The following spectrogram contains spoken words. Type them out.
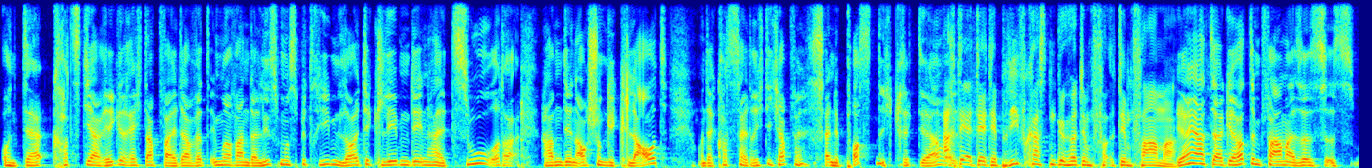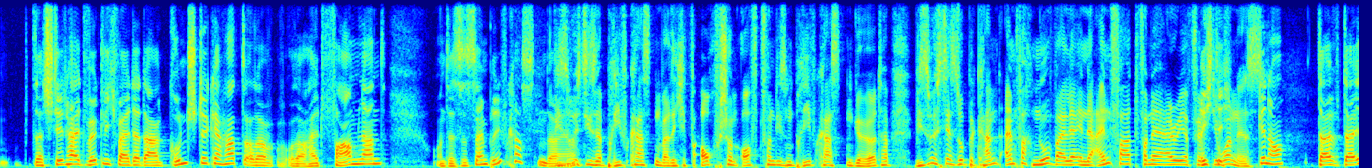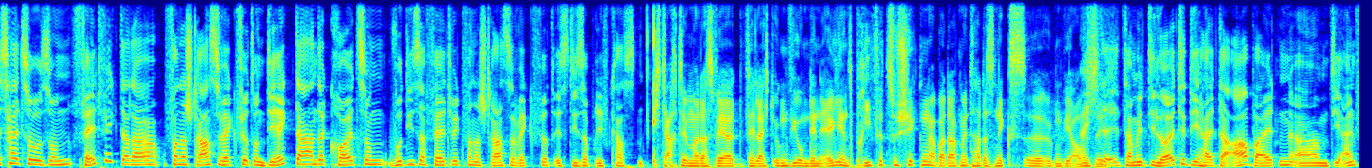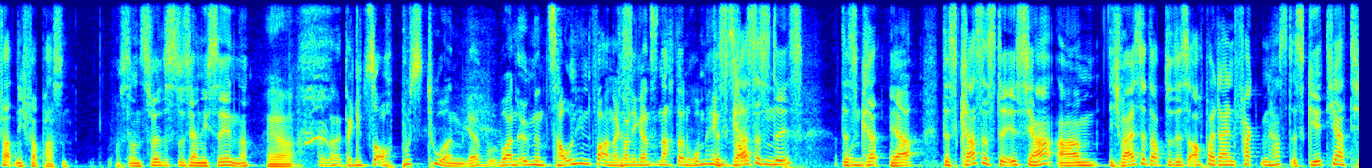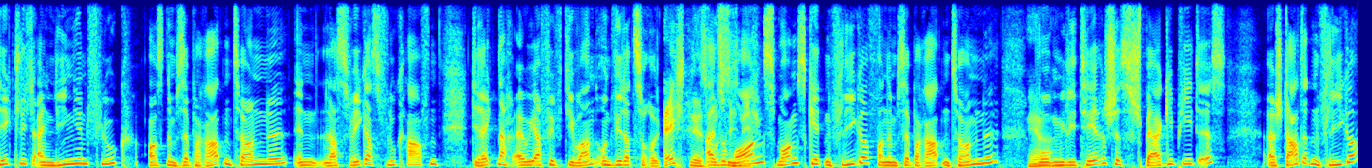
Und der kotzt ja regelrecht ab, weil da wird immer Vandalismus betrieben. Leute kleben den halt zu oder haben den auch schon geklaut. Und der kotzt halt richtig ab, weil er seine Post nicht kriegt. Ja, Ach, der, der, der Briefkasten gehört dem, dem Farmer. Ja, ja, der gehört dem Farmer. Also es ist, das steht halt wirklich, weil der da Grundstücke hat oder, oder halt Farmland. Und das ist sein Briefkasten da. Wieso ja. ist dieser Briefkasten, weil ich auch schon oft von diesem Briefkasten gehört habe, wieso ist der so bekannt? Einfach nur, weil er in der Einfahrt von der Area 51 Richtig, ist. genau. Da, da ist halt so, so ein Feldweg, der da von der Straße wegführt. Und direkt da an der Kreuzung, wo dieser Feldweg von der Straße wegführt, ist dieser Briefkasten. Ich dachte immer, das wäre vielleicht irgendwie, um den Aliens Briefe zu schicken, aber damit hat es nichts äh, irgendwie auf Echt, sich. äh, damit die Leute, die halt da arbeiten, ähm, die Einfahrt nicht verpassen. Sonst würdest du es ja nicht sehen, ne? Ja. Da, da gibt es doch auch Bustouren, gell, wo an irgendeinen Zaun hinfahren, da kann man die ganze Nacht dann rumhängen. Das krasseste ist, das, ja, das krasseste ist ja, ähm, ich weiß nicht, ob du das auch bei deinen Fakten hast, es geht ja täglich ein Linienflug aus einem separaten Terminal in Las Vegas Flughafen direkt nach Area 51 und wieder zurück. Echt? Nee, das also wusste ich nicht. morgens, morgens geht ein Flieger von einem separaten Terminal, Ja. wo militärisches Sperrgebiet ist, äh, startet ein Flieger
